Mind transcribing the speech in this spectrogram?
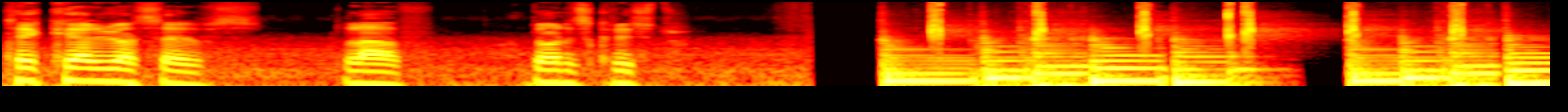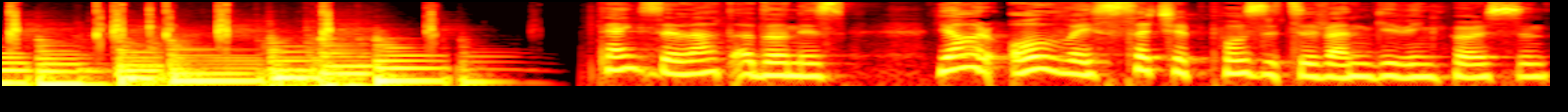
Take care of yourselves. Love. Adonis Christou. Thanks a lot, Adonis. You are always such a positive and giving person.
